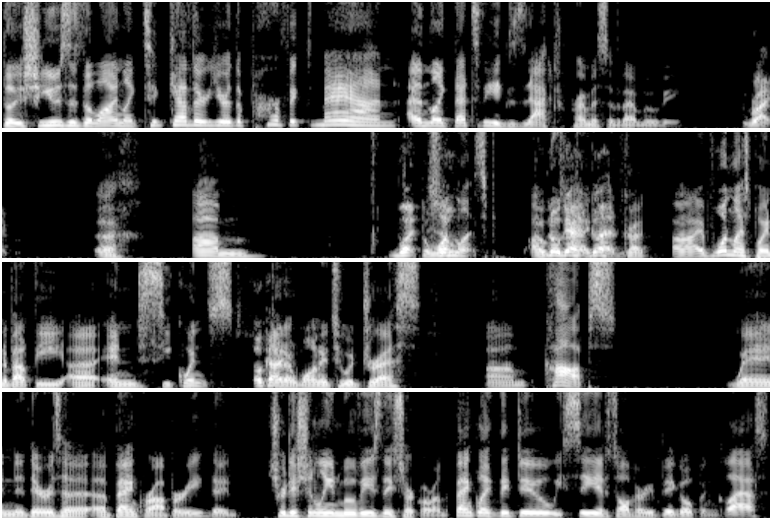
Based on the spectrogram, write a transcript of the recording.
the she uses the line like together you're the perfect man and like that's the exact premise of that movie. right Ugh. Um what the so- one last oh, No, go ahead, I- go ahead. Uh, I have one last point about the uh, end sequence Okay. that I wanted to address. Um, cops, when there is a, a bank robbery, they traditionally in movies they circle around the bank like they do. We see it; it's all very big, open glass.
